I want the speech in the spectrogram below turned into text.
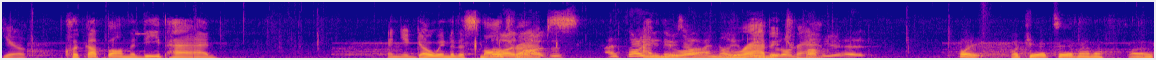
You click up on the D-pad, and you go into the small No, I know, I traps. just- I thought you knew. there's Uh, a I know you thought you rabbit knew it on top trap. of your head. Wait, what you had to say, Amanda? Sorry.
